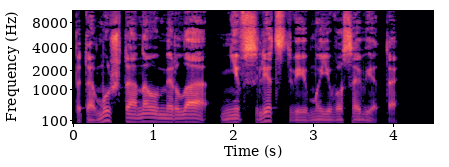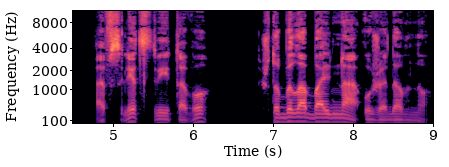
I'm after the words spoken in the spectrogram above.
потому что она умерла не вследствие моего совета, а вследствие того, что была больна уже давно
